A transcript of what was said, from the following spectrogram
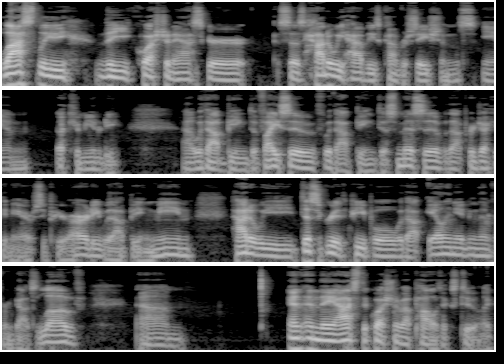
lastly, the question asker says, How do we have these conversations in a community uh, without being divisive, without being dismissive, without projecting an air of superiority, without being mean? How do we disagree with people without alienating them from God's love? Um, and, and they ask the question about politics too like,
